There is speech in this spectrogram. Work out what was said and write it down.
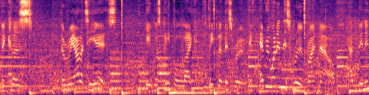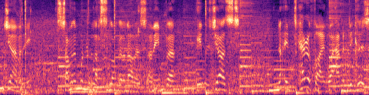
Because the reality is, it was people like people in this room. If everyone in this room right now had been in Germany, some of them wouldn't have lasted longer than others. I mean, but it was just terrifying what happened because,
